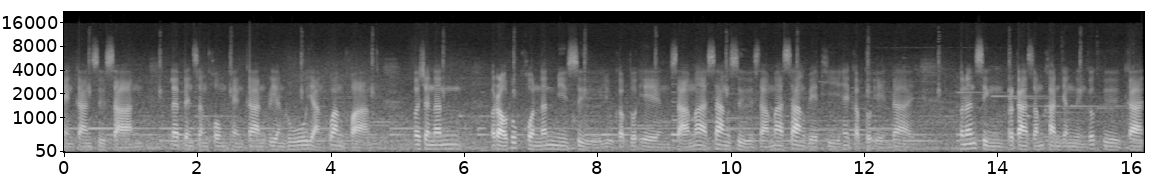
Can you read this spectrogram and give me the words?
แห่งการสื่อสาร และเป็นสังคมแห่งการเรียนรู้อย่างกว้างขวาง เพราะฉะนั้นเราทุกคนนั้นมีสื่ออยู่กับตัวเอง สามารถสร้างสื่อสามารถสร้างเวทีให้กับตัวเองได้ เพราะฉะนั้นสิ่งประการสำคัญอย่างหนึ่งก็คือการ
